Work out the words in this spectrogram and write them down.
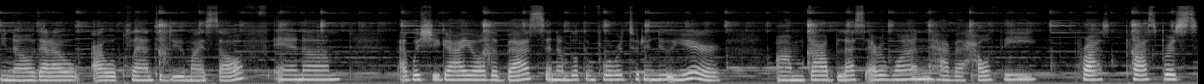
you know, that I, I will plan to do myself. And um, I wish you guys all the best, and I'm looking forward to the new year. Um, God bless everyone. Have a healthy, pros- prosperous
